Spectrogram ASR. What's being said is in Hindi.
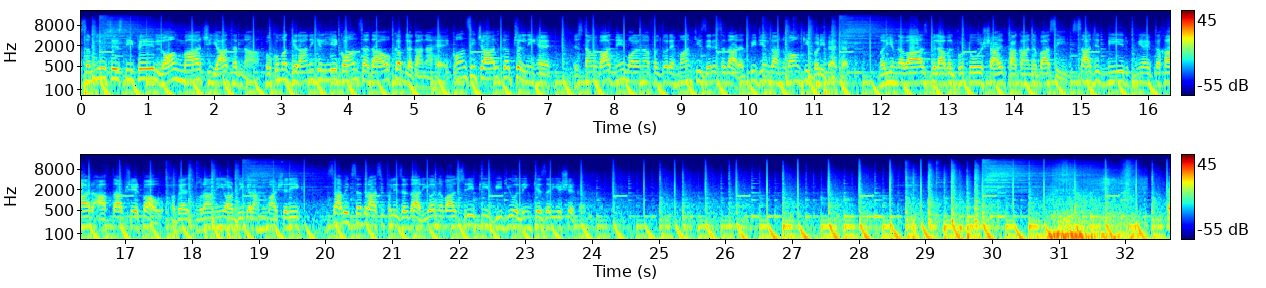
असम्बलियों से इस्तीफे लॉन्ग मार्च या धरना। हुकूमत गिराने के लिए कौन सा दाव कब लगाना है? कौन सी चाल कब चलनी है? इस्लामाबाद में मौलाना फजल रहमान की जेर सदारत पीटीएम रहनुमाओं की बड़ी बैठक। मरियम नवाज़, बिलावल भुट्टो, शाहिद खाकान नबासी साजिद मीर, मियाँ इफ्तार, आफ्ताब शेरपाओ अवैस नूरानी और दीगर रहनुमा शरीक, सबक सदर आसिफ अली जरदारी और नवाज़ शरीफ की वीडियो लिंक के ज़रिए शिरकत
